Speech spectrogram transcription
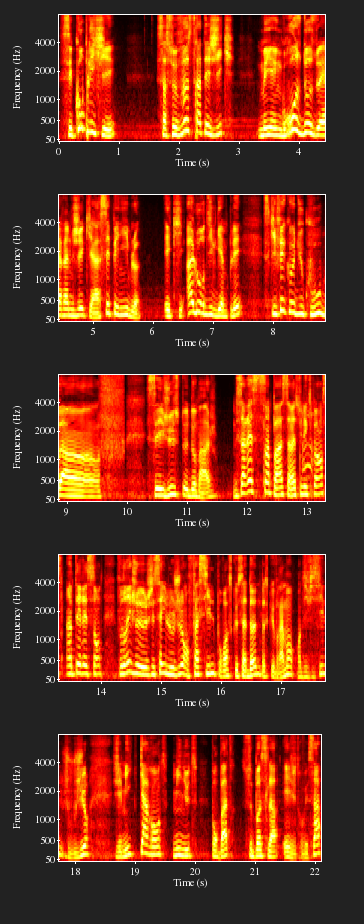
c'est compliqué, ça se veut stratégique, mais il y a une grosse dose de RNG qui est assez pénible et qui alourdit le gameplay, ce qui fait que du coup, ben, c'est juste dommage. Mais ça reste sympa, ça reste une expérience intéressante. Faudrait que je- j'essaye le jeu en facile pour voir ce que ça donne, parce que vraiment, en difficile, je vous jure, j'ai mis 40 minutes pour battre ce boss-là, et j'ai trouvé ça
